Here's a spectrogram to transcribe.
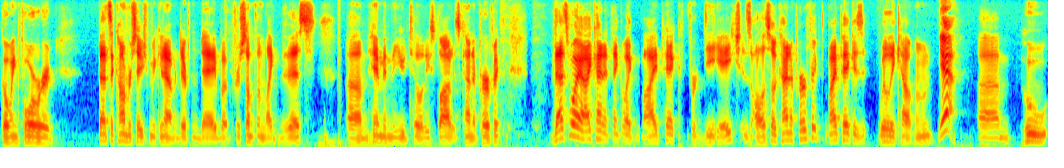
going forward, that's a conversation we can have a different day. But for something like this, um, him in the utility spot is kind of perfect. That's why I kind of think like my pick for DH is also kind of perfect. My pick is Willie Calhoun. Yeah. Um, who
